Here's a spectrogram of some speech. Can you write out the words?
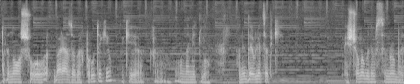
приношу березових прутиків, такі як е, на мітлу. Вони дивляться такі. І що ми будемо з цим робити?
